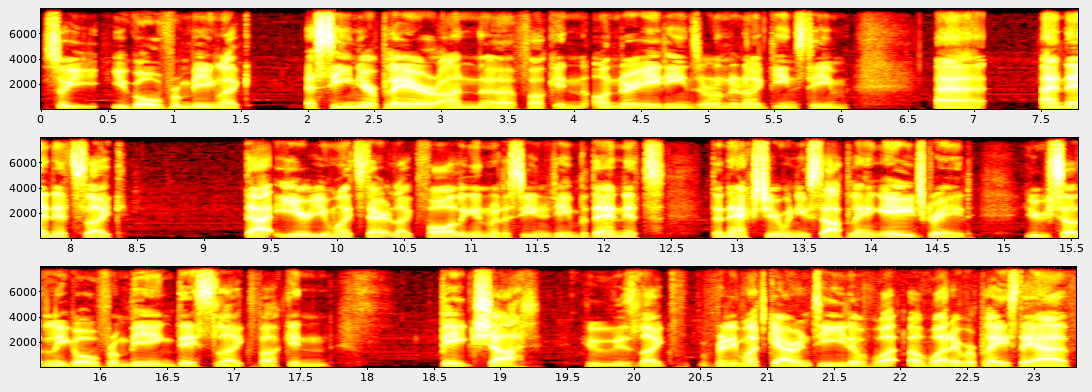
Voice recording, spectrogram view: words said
so you, you go from being like a senior player on a fucking under 18s or under 19s team, uh, and then it's like that year you might start like falling in with a senior team, but then it's the next year when you stop playing age grade, you suddenly go from being this like fucking big shot who is like pretty much guaranteed of what of whatever place they have,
